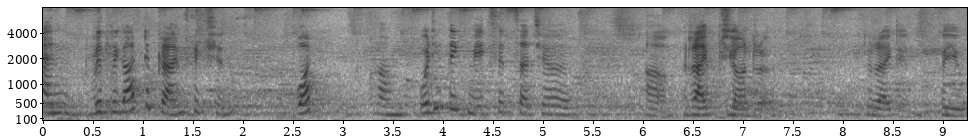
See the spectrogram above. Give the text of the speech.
And with regard to crime fiction, what um, what do you think makes it such a um, ripe genre to write in for you?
